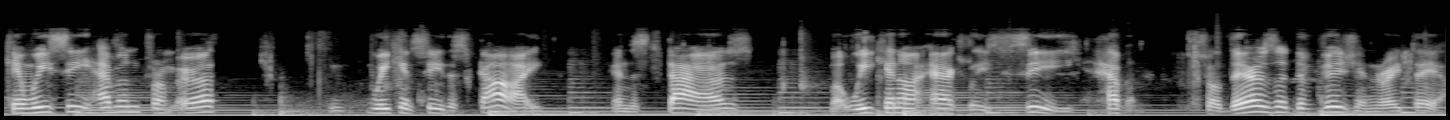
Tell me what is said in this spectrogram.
can we see heaven from earth? We can see the sky and the stars, but we cannot actually see heaven. So there's a division right there.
